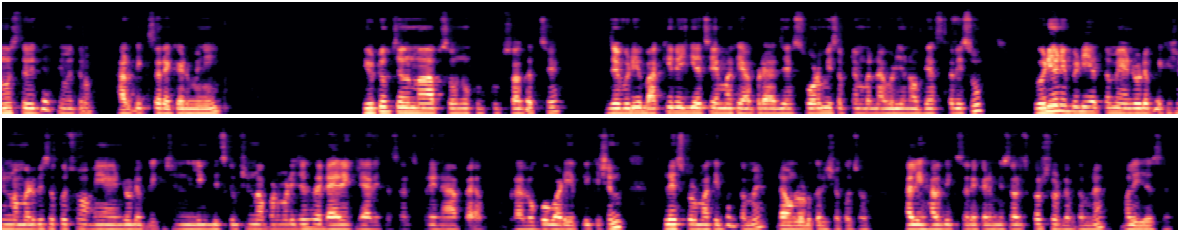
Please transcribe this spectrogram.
નમસ્તે વિદ્યાર્થી મિત્રો. હાર્દિક સર એકેડમીની યુટ્યુબ ચેનલમાં આપ સૌનું ખૂબ ખૂબ સ્વાગત છે. જે વીડિયો બાકી રહી ગયા છે, એમાંથી આપણે આજે સોળમી સપ્ટેમ્બરના વિડીયોનો અભ્યાસ કરીશું. વિડીયોની પીડીએફ તમે એન્ડ્રોઇડ એપ્લિકેશનમાં મેળવી શકો છો. અહીંયા એન્ડ્રોઇડ એપ્લિકેશનની લિંક ડિસ્ક્રિપ્શનમાં પણ મળી જશે. ડાયરેક્ટલી આ રીતે સર્ચ કરીને આપણે લોગોવાળી એપ્લિકેશન પ્લે સ્ટોરમાંથી પણ તમે ડાઉનલોડ કરી શકો છો. ખાલી હાર્દિક સર એકેડમી સર્ચ કરશો એટલે તમને મળી જશે.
